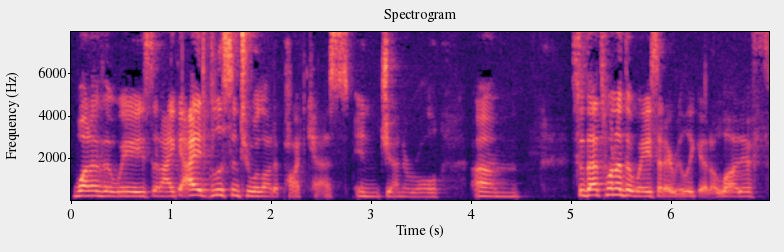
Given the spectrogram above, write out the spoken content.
one of the ways that I I listen to a lot of podcasts in general. Um, so that's one of the ways that I really get a lot of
